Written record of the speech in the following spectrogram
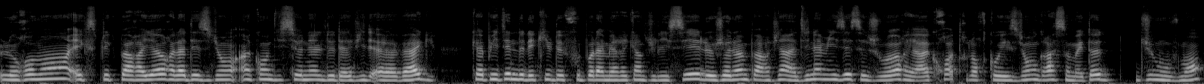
Le roman explique par ailleurs l'adhésion inconditionnelle de David à la vague, Capitaine de l'équipe de football américain du lycée, le jeune homme parvient à dynamiser ses joueurs et à accroître leur cohésion grâce aux méthodes du mouvement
